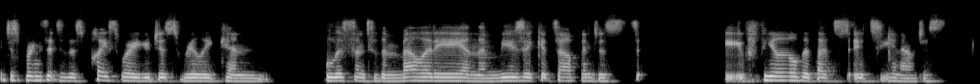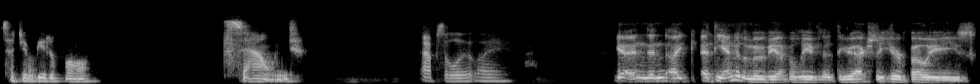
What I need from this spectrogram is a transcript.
It just brings it to this place where you just really can listen to the melody and the music itself and just you feel that that's it's you know just such a beautiful sound Absolutely. Yeah, and then I, at the end of the movie, I believe that you actually hear Bowie's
